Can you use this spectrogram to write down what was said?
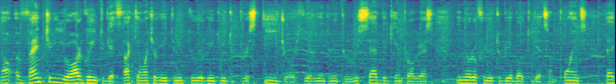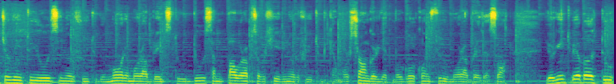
Now eventually you are going to get stuck and what you're going to need to you're going to need to prestige or here you're going to need to reset the game progress in order for you to be able to get some points that you're going to use in order for you to do more and more upgrades to do some power-ups over here in order for you to become more stronger, get more gold coins to do more upgrades and so on. You're going to be able to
